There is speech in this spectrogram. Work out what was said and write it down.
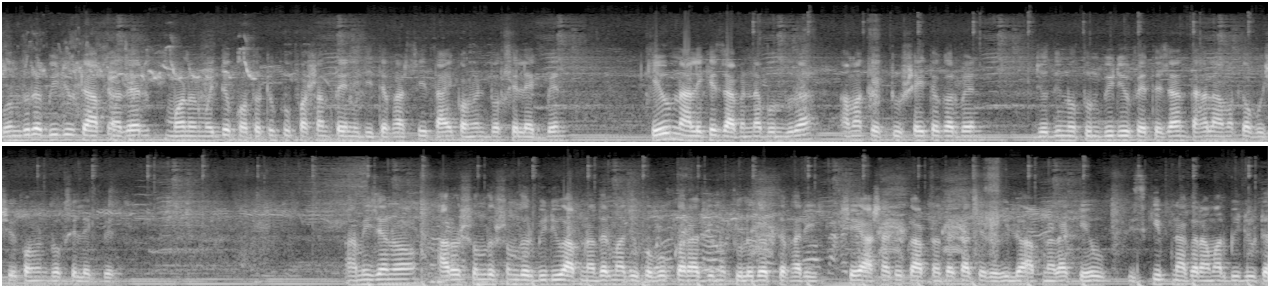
বন্ধুরা, ভিডিওটা আপনাদের মনের মধ্যে কতটুকু প্রশান্ত এনে দিতে পারছি তাই কমেন্ট বক্সে লিখবেন। কেউ না লিখে যাবেন না বন্ধুরা, আমাকে একটু উৎসাহিত করবেন। যদি নতুন ভিডিও পেতে চান তাহলে আমাকে অবশ্যই কমেন্ট বক্সে লিখবেন। আমি যেন আরও সুন্দর সুন্দর ভিডিও আপনাদের মাঝে উপভোগ করার জন্য তুলে ধরতে পারি। সেই আশাটুকু আপনাদের কাছে রইল। আপনারা কেউ স্কিপ না করে আমার ভিডিওটা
